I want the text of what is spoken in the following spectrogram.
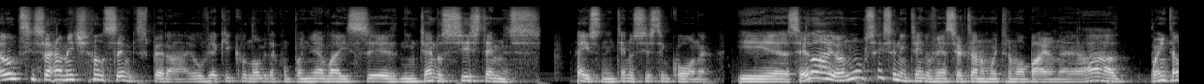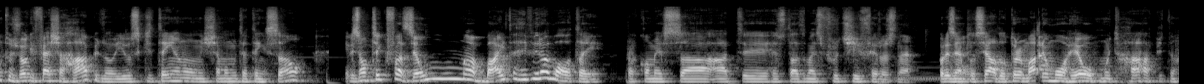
Eu, sinceramente, não sei muito esperar. Eu vi aqui que o nome da companhia vai ser Nintendo Systems. É isso, Nintendo System Co, né? E, sei lá, eu não sei se a Nintendo vem acertando muito no mobile, né? Ah, põe tanto jogo e fecha rápido, e os que tem não me chamam muita atenção. Eles vão ter que fazer uma baita reviravolta aí para começar a ter resultados mais frutíferos, né? Por exemplo, é. se o Dr. Mario morreu muito rápido,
